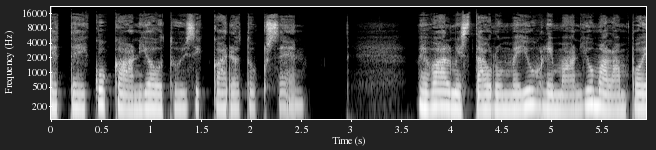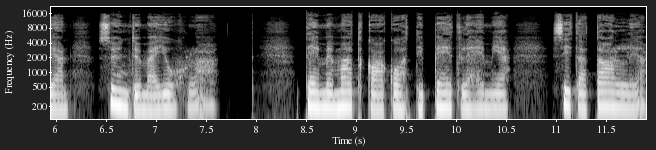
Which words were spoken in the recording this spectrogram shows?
ettei kukaan joutuisi kadotukseen. Me valmistaudumme juhlimaan Jumalan pojan syntymäjuhlaa. Teemme matkaa kohti Betlehemiä, sitä tallia,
